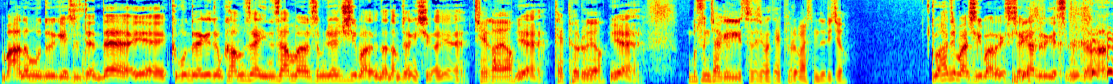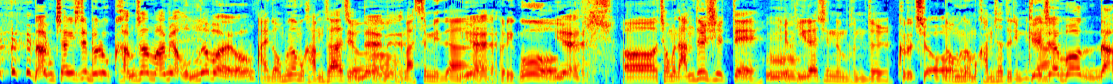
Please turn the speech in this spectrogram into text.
많은 분들이 계실 텐데 예 그분들에게 좀 감사의 인사 한 말씀 좀 해주시기 바랍니다. 남창희 씨가 예. 제가요? 예. 대표로요? 예. 무슨 자격이 있어서 제가 대표로 말씀드리죠? 그거 하지 마시기 바라겠습니다. 제가 네. 드리겠습니다. 남창희 씨는 별로 감사한 마음이 없나 봐요. 아니 너무너무 감사하죠. 네네. 맞습니다. 예. 그리고 예. 음. 어, 정말 남들 쉴때 이렇게 일하시는 분들 그렇죠. 너무너무 감사드립니다. 그게 뭐 나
